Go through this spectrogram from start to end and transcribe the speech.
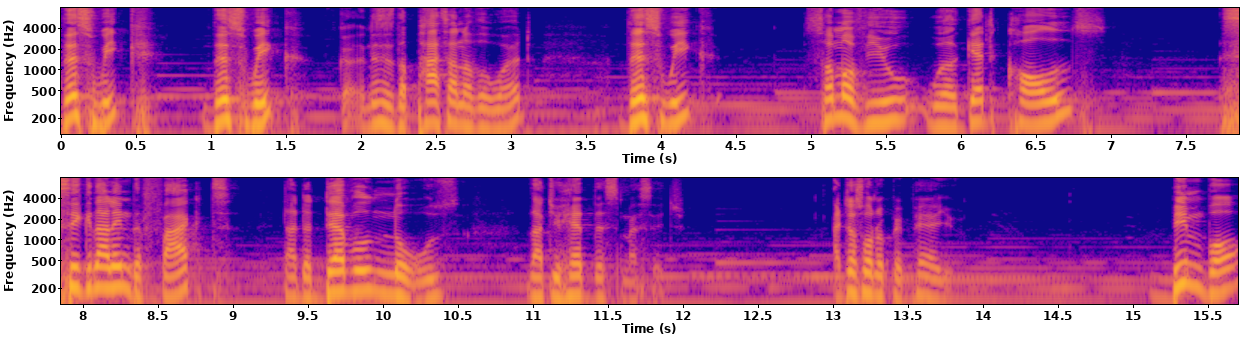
this week, this week, this is the pattern of the word. This week, some of you will get calls signaling the fact that the devil knows that you heard this message. I just want to prepare you. Bimbo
